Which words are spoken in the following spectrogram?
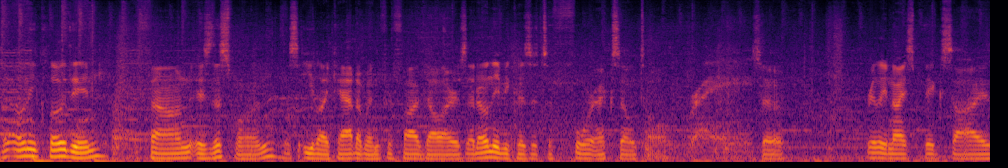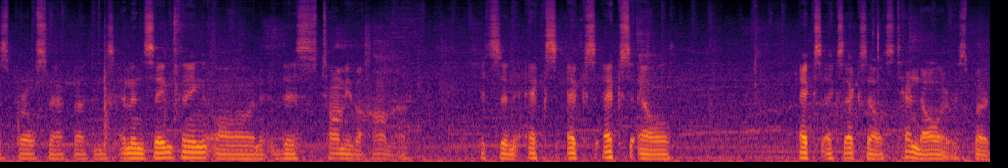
The only clothing found is this one. This Ely Cattleman for five dollars, and only because it's a four XL tall. Right. So really nice big size pearl snap buttons. And then same thing on this Tommy Bahama. It's an XXXL. XXXL. It's ten dollars, but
